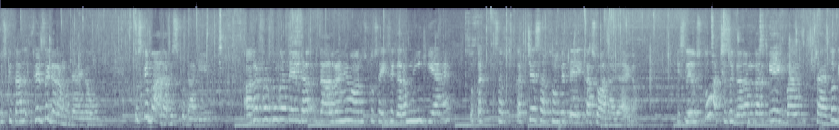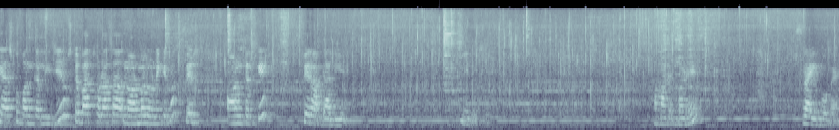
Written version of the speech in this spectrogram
उसके साथ फिर से गर्म हो जाएगा वो। उसके बाद आप इसको डालिए। अगर सरसों का तेल डाल रहे हैं और सही से गर्म नहीं किया है तो कच्चे सरसों के तेल का स्वाद आ जाएगा। इसलिए उसको अच्छे से गर्म करके एक बार चाहे तो गैस को बंद कर लीजिए, उसके बाद थोड़ा सा नॉर्मल होने के बाद फिर ऑन करके फिर आप डालिए। ये देखिए। हमारे बड़े फ्राई हो गए।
